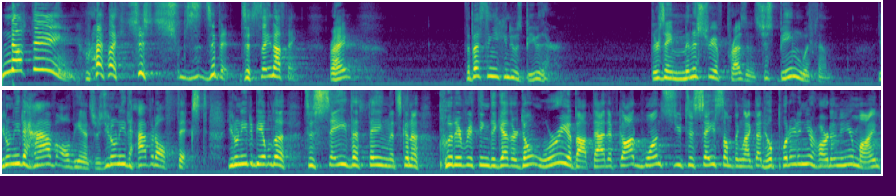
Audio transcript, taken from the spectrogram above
Nothing, right? Like just zip it, just say nothing, right? The best thing you can do is be there. There's a ministry of presence, just being with them. You don't need to have all the answers. You don't need to have it all fixed. You don't need to be able to, to say the thing that's going to put everything together. Don't worry about that. If God wants you to say something like that, He'll put it in your heart and in your mind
